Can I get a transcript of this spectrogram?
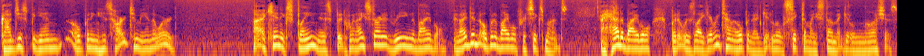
God just began opening his heart to me in the Word. I can't explain this, but when I started reading the Bible, and I didn't open a Bible for six months. I had a Bible, but it was like every time I opened I'd get a little sick to my stomach, get a little nauseous.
